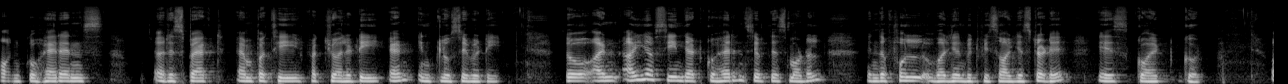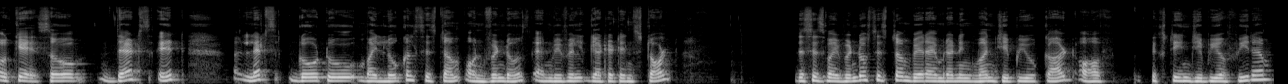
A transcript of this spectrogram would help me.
on coherence, respect, empathy, factuality, and inclusivity. So and I have seen that coherence of this model in the full version which we saw yesterday is quite good. Okay, so that's it. Let's go to my local system on Windows and we will get it installed. This is my Windows system where I'm running one GPU card of 16 GB of VRAM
